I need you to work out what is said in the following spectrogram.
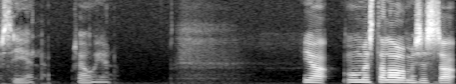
siellä. Se on hieno. Ja mun mielestä laulamisessa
